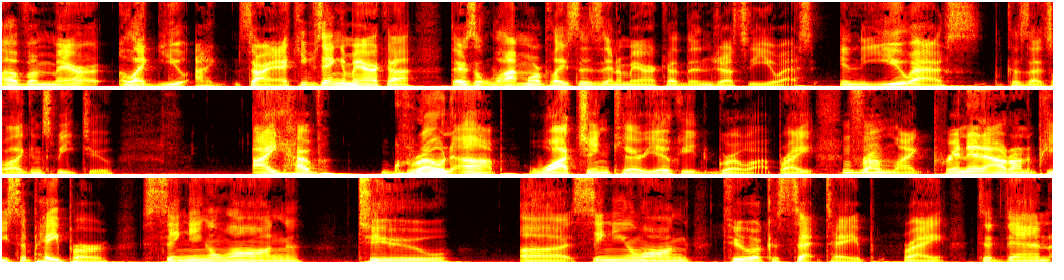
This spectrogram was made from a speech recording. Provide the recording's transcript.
of America. Like you, I sorry, I keep saying America. There's a lot more places in America than just the US. In the US, because that's all I can speak to, I have grown up watching karaoke grow up, right? From like printed out on a piece of paper, singing along to uh singing along to a cassette tape, right? To then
